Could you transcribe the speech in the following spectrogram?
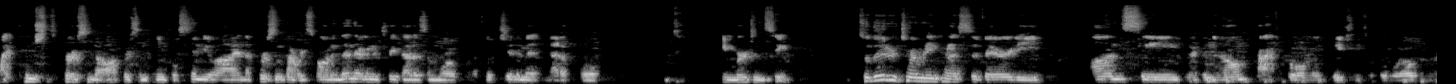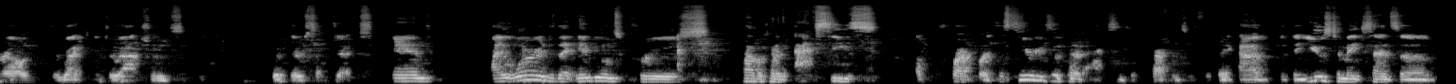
might pinch this person to offer some painful stimuli and the person's not responding, then they're going to treat that as a more legitimate medical emergency. So they're determining kind of severity on scene, kind of in their own practical orientations with the world and their own direct interactions with their subjects. And I learned that ambulance crews have a kind of axes of preference, a series of kind of axes of preferences that they have that they use to make sense of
